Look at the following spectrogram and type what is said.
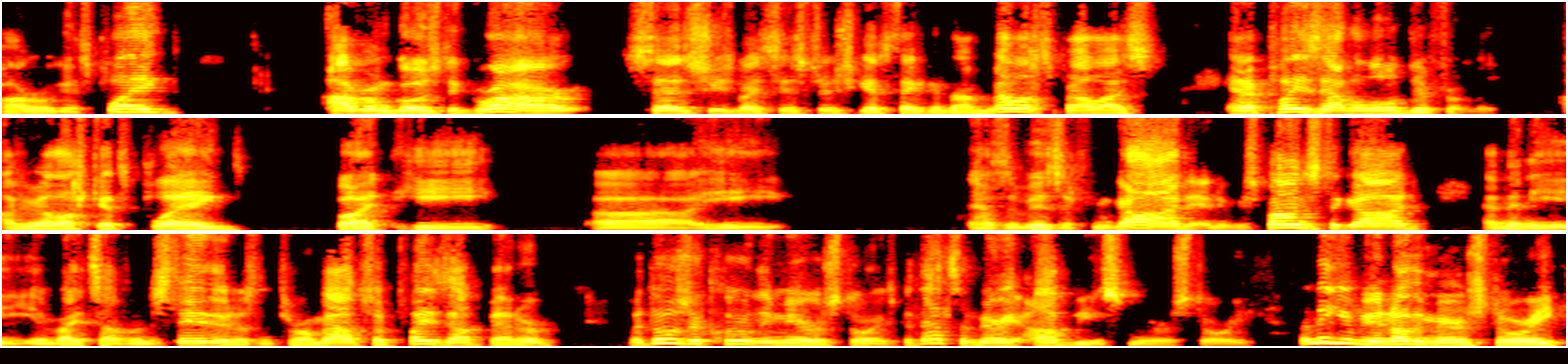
Paro gets plagued. Avram goes to Grar, says she's my sister. She gets taken to Avimelech's palace, and it plays out a little differently. Avimelech gets plagued, but he uh, he has a visit from God and he responds to God, and then he invites Avram to stay there, doesn't throw him out, so it plays out better. But those are clearly mirror stories. But that's a very obvious mirror story. Let me give you another mirror story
